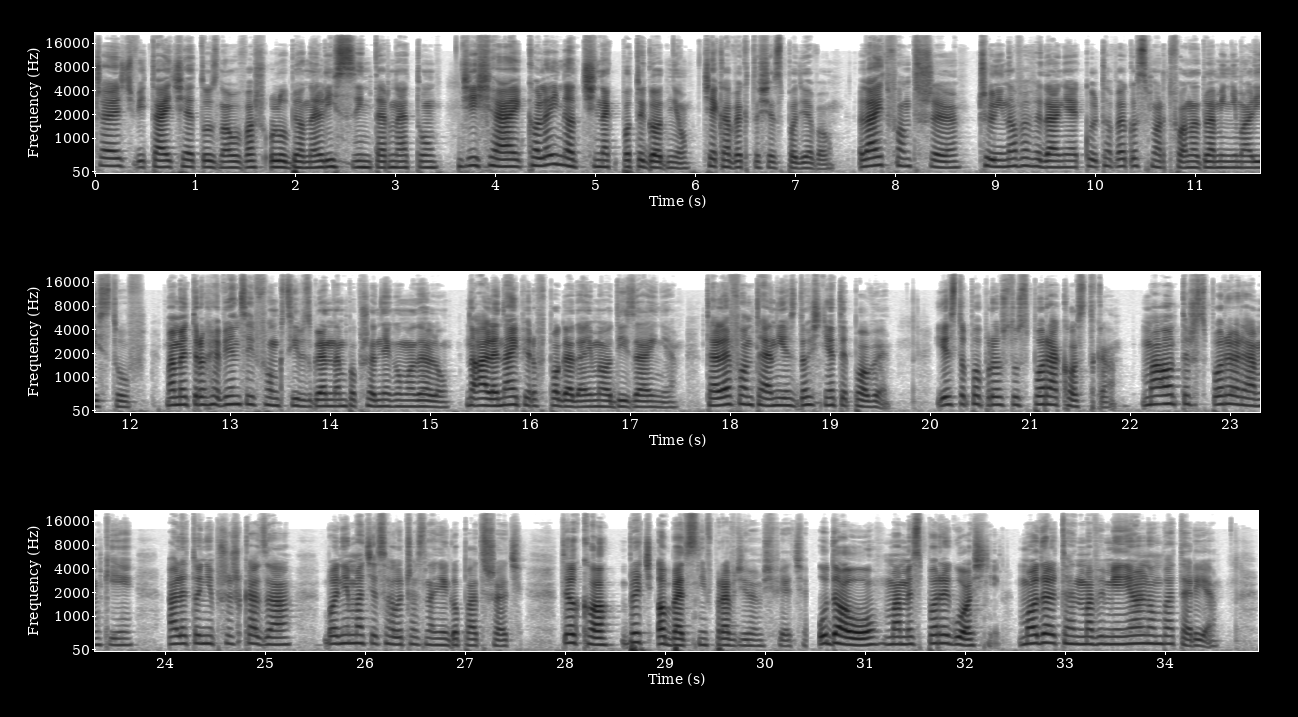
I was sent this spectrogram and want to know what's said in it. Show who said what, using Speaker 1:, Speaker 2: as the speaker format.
Speaker 1: Cześć, witajcie, tu znowu wasz ulubiony list z internetu. Dzisiaj kolejny odcinek po tygodniu. Ciekawe kto się spodziewał. Lightphone 3, czyli nowe wydanie kultowego smartfona dla minimalistów. Mamy trochę więcej funkcji względem poprzedniego modelu. No ale najpierw pogadajmy o designie. Telefon ten jest dość nietypowy. Jest to po prostu spora kostka. Ma on też spore ramki, ale to nie przeszkadza, bo nie macie cały czas na niego patrzeć, tylko być obecni w prawdziwym świecie. U dołu mamy spory głośnik. Model ten ma wymienialną baterię.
